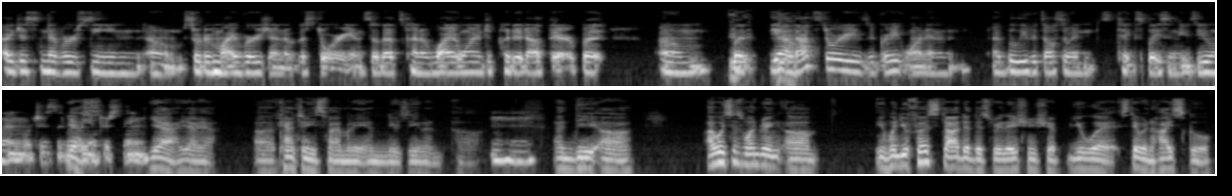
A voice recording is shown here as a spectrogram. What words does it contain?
I just never seen um, sort of my version of the story, and so that's kind of why I wanted to put it out there. But um, It- but yeah, yeah. that story is a great one, and I believe it's also in takes place in New Zealand, which is really Yes. interesting. yeah, yeah, yeah. Uh, Cantonese family in New Zealand. Uh, hmm and the uh, I was just wondering, um, when you first started this relationship, you were still in high school.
